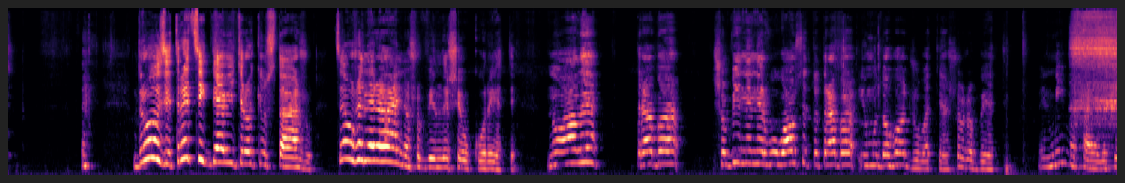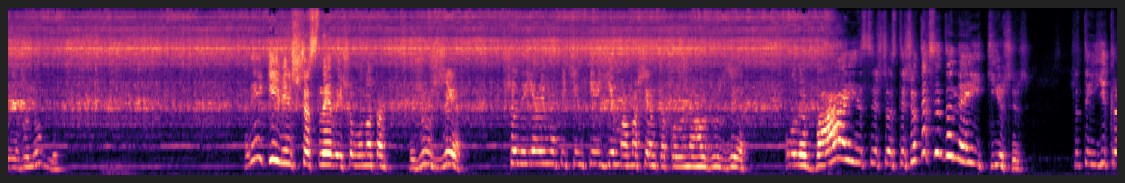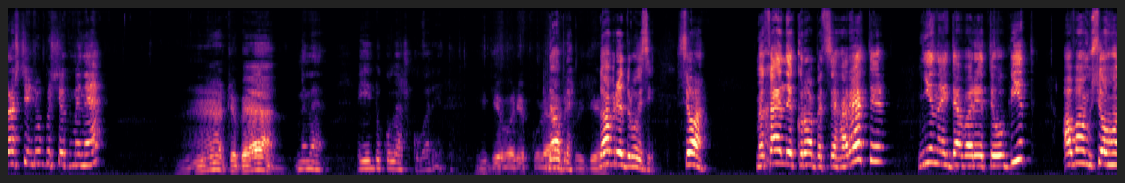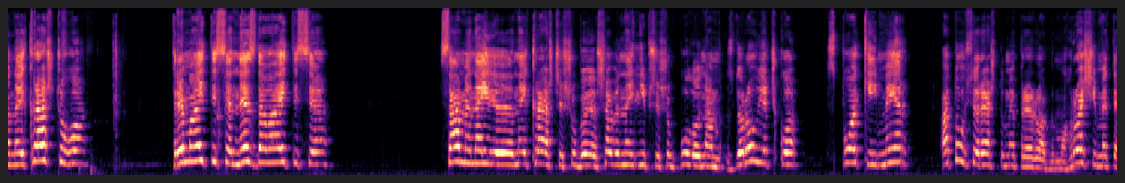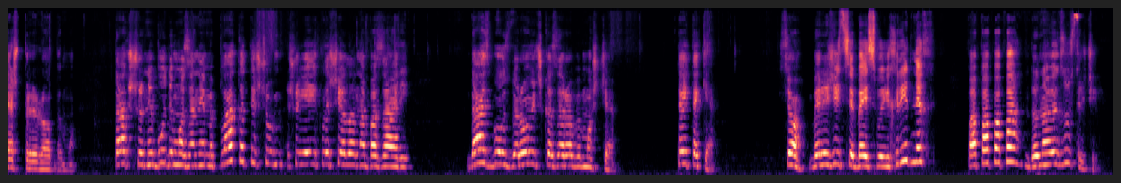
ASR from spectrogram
Друзі, 39 років стажу. Це вже нереально, щоб він лишив курити. Ну, але треба, щоб він не нервувався, то треба йому догоджувати. А що робити? Він мій Михайлик, я його люблю. Але який він щасливий, що воно там жужжить. Що не я йому печінки їм, а машинка коло нього жужжить. Улибаєшся, щось. Ти що так се до неї тішиш? Що ти її краще любиш, як мене? Е, тебе. Мене. Я йду кулешку варити. Іди вари куляш. Добре. Добре, друзі. Все. Михайлик робить сигарети, Ніна йде варити обід, а вам всього найкращого. Тримайтеся, не здавайтеся. Саме най, найкраще, щоб, що найліпше, щоб було нам здоров'ячко, спокій, мир, А то все решту ми приробимо. Гроші ми теж приробимо. Так що не будемо за ними плакати, що, що я їх лишила на базарі. Дасть Бог здоровічка, заробимо ще. Та й таке. Все, бережіть себе і своїх рідних. Па-па-па-па. До нових зустрічей.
